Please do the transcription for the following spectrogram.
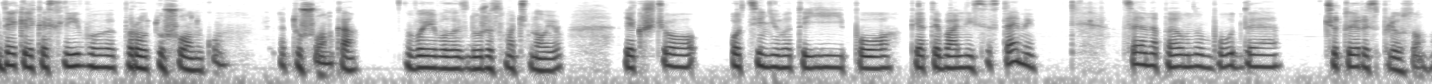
Декілька слів про тушонку. Тушонка виявилась дуже смачною. Якщо оцінювати її по п'ятибальній системі, це напевно буде 4 з плюсом.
